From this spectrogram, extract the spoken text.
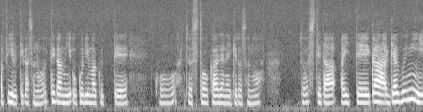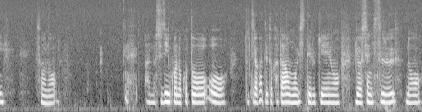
アピールっていうかその手紙送りまくってこうちょストーカーじゃないけどそのとしてた相手が逆にそのあの主人公のことをどちらかというと片思いしてる系の描写にするの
